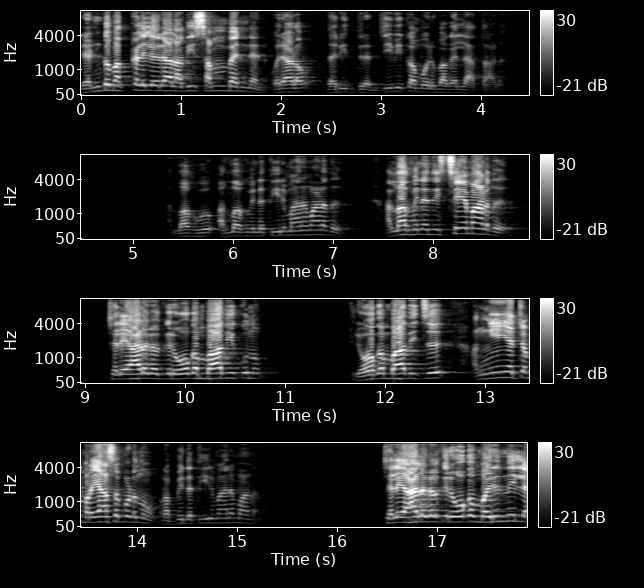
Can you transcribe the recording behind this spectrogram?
രണ്ടു മക്കളിൽ ഒരാൾ അതിസമ്പന്നൻ ഒരാളോ ദരിദ്രൻ ജീവിക്കാൻ പോലും വകല്ലാത്ത ആൾ അള്ളാഹു അള്ളാഹുവിന്റെ തീരുമാനമാണത്. അള്ളാഹുവിന്റെ നിശ്ചയമാണത്. ചില ആളുകൾക്ക് രോഗം ബാധിക്കുന്നു. രോഗം ബാധിച്ച് അങ്ങേയറ്റം പ്രയാസപ്പെടുന്നു. റബ്ബിന്റെ തീരുമാനമാണ്. ചില ആളുകൾക്ക് രോഗം വരുന്നില്ല.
